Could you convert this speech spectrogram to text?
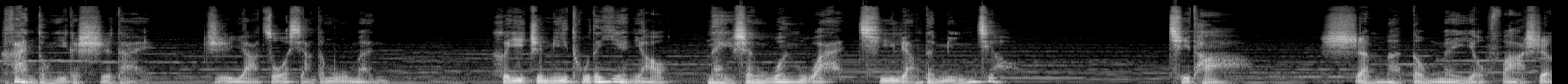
撼动一个时代吱呀作响的木门。和一只迷途的夜鸟，那声温婉凄凉的鸣叫，其他什么都没有发生。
